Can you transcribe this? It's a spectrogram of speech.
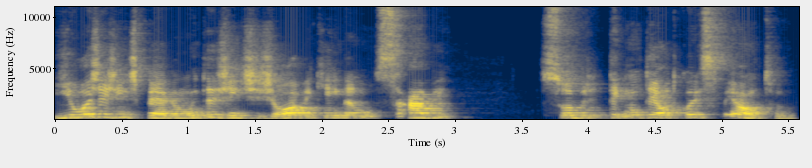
E hoje a gente pega muita gente jovem que ainda não sabe sobre, tem, não tem autoconhecimento.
